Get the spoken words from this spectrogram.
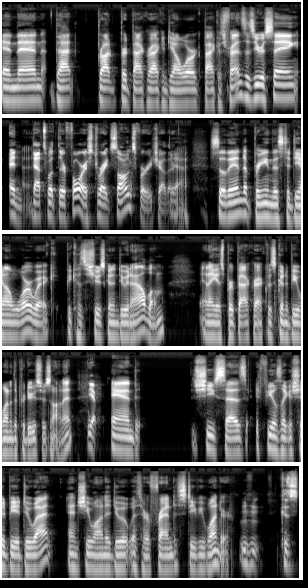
And then that brought Burt Bacharach and Dionne Warwick back as friends, as you were saying. and that's what they're for is to write songs for each other. Yeah. So they end up bringing this to Dionne Warwick because she was going to do an album. And I guess Burt Bacharach was going to be one of the producers on it. Yep. And she says it feels like it should be a duet. And she wanted to do it with her friend Stevie Wonder. Mm-hmm. Because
